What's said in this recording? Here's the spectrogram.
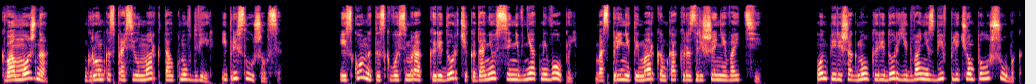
«К вам можно?» — громко спросил Марк, толкнув дверь, и прислушался. Из комнаты сквозь мрак коридорчика донесся невнятный вопль, воспринятый Марком как разрешение войти. Он перешагнул коридор, едва не сбив плечом полушубок,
